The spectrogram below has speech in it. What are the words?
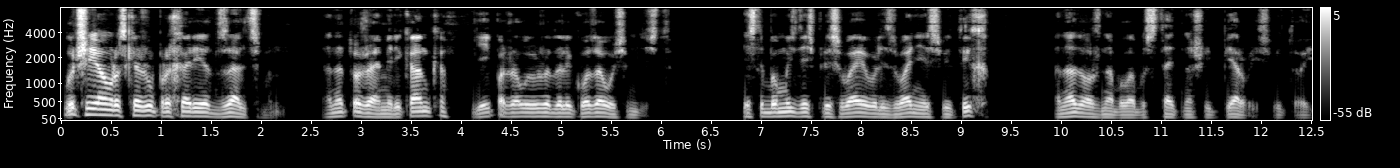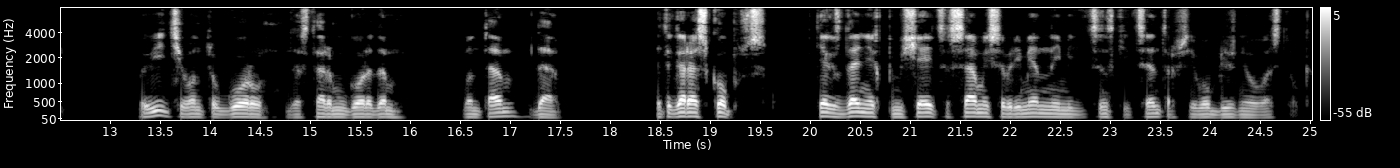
Лучше я вам расскажу про Харриет Зальцман. Она тоже американка, ей, пожалуй, уже далеко за 80. Если бы мы здесь присваивали звание святых, она должна была бы стать нашей первой святой. Вы видите вон ту гору за старым городом? Вон там? Да. Это гора Скопус. В тех зданиях помещается самый современный медицинский центр всего Ближнего Востока.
